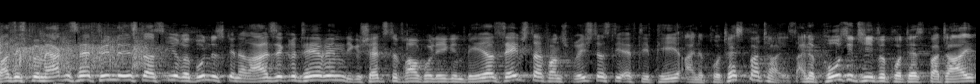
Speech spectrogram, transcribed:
Was ich bemerkenswert finde, ist, dass Ihre Bundesgeneralsekretärin, die geschätzte Frau Kollegin Beer, selbst davon spricht, dass die FDP eine Protestpartei ist, eine positive Protestpartei.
